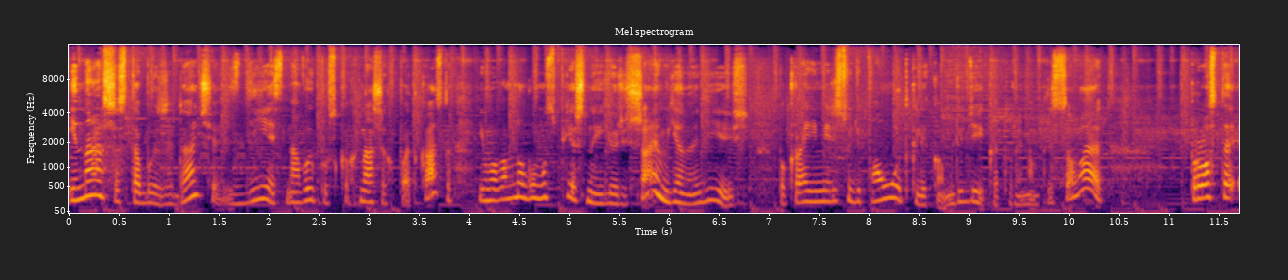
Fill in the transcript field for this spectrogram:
И наша с тобой задача здесь, на выпусках наших подкастов, и мы во многом успешно ее решаем, я надеюсь, по крайней мере, судя по откликам людей, которые нам присылают – Просто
